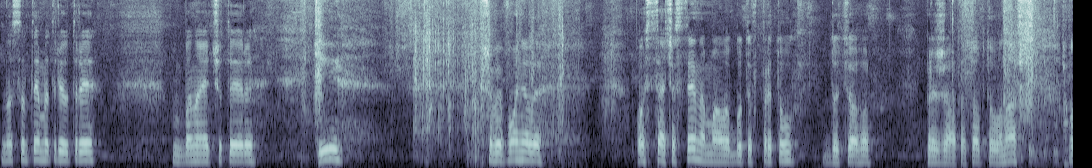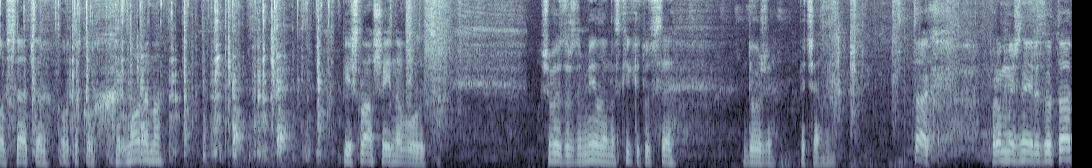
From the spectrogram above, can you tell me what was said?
на сантиметрів 3, або навіть 4. І, щоб ви поняли, ось ця частина мала бути впритул до цього прижата. Тобто у нас ось ця отако херновина пішла ще й на вулицю. Щоб ви зрозуміли, наскільки тут все дуже печально. Так, проміжний результат.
